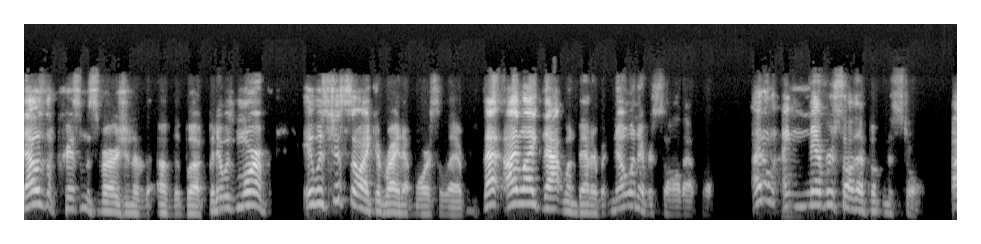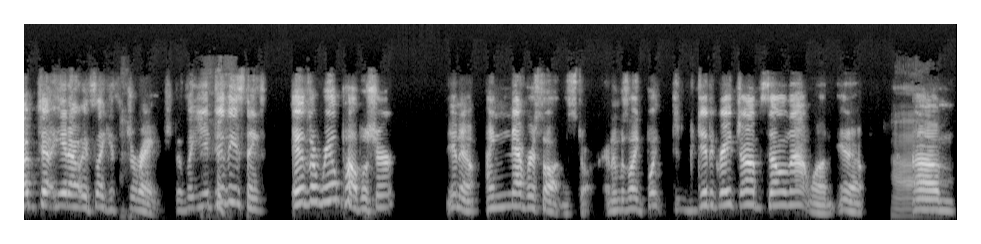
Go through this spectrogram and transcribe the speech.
That was the Christmas version of the, of the book, but it was more. It was just so I could write up more celebrities. That I like that one better, but no one ever saw that book. I don't. I never saw that book in the store. I'm tell you know, it's like it's deranged. It's like you do these things. It's a real publisher. You know, I never saw it in the store, and it was like, boy, you did a great job selling that one. You know, Ah, um,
